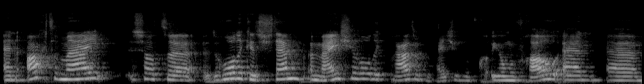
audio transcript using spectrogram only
en achter mij zat, eh, hoorde ik een stem, een meisje hoorde ik praten, of een meisje of een jonge vrouw. En ehm,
